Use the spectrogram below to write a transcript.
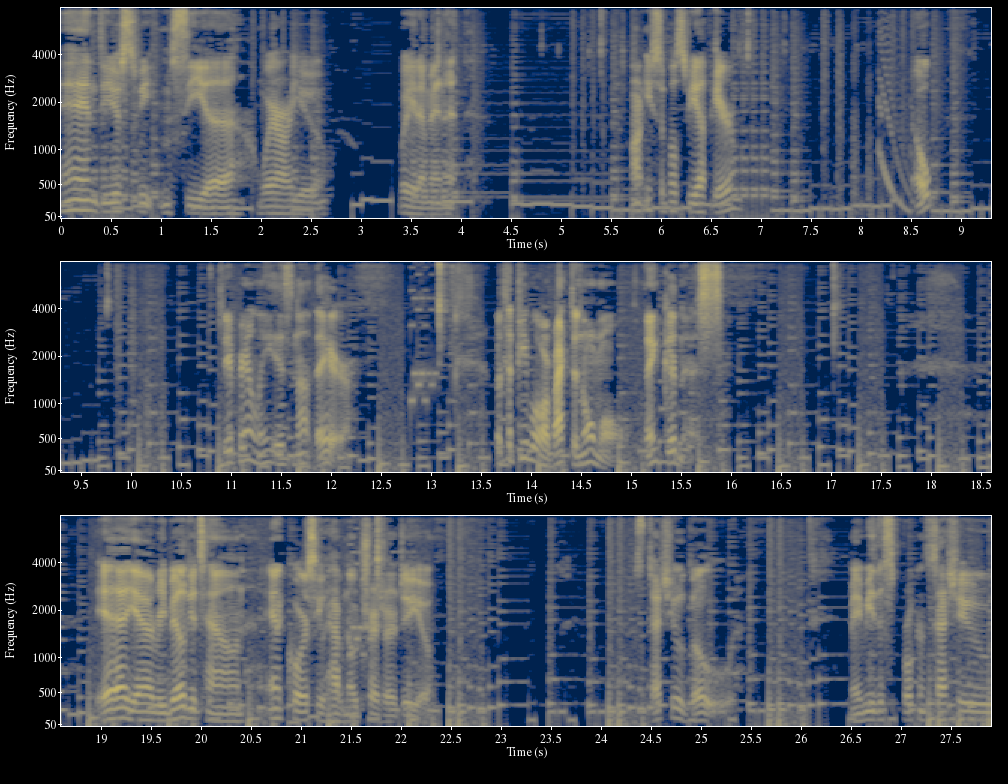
And dear sweet Mesia, where are you? Wait a minute. Aren't you supposed to be up here? Oh. She apparently is not there. But the people are back to normal, thank goodness. Yeah, yeah, rebuild your town. And of course, you have no treasure, do you? Statue of Gold. Maybe this broken statue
